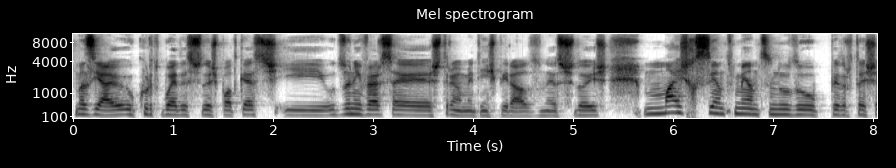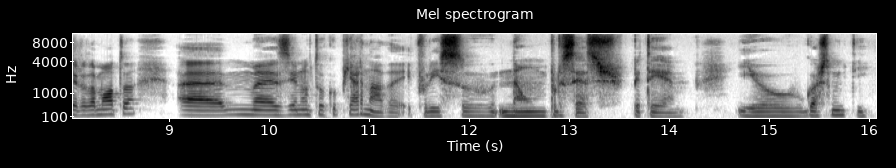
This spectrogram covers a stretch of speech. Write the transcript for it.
Mas yeah, eu curto bem desses dois podcasts e o Desuniverso é extremamente inspirado nesses dois. Mais recentemente no do Pedro Teixeira da Mota, uh, mas eu não estou a copiar nada e por isso não processos PTM. E eu gosto muito de ti.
